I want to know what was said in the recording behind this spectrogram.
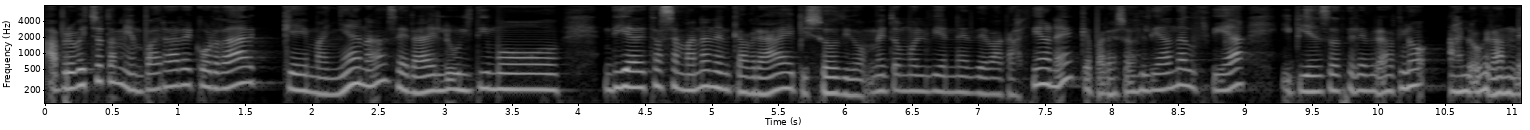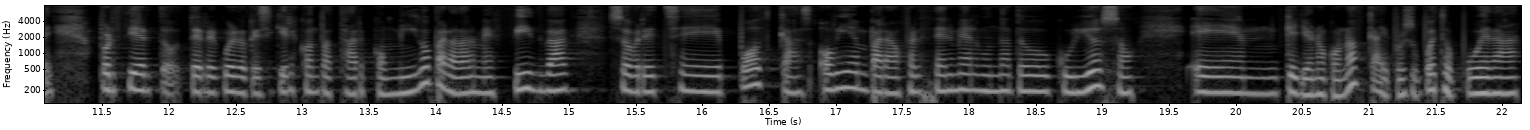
Aprovecho también para recordar que mañana será el último día de esta semana en el que habrá episodio. Me tomo el viernes de vacaciones, que para eso es el Día de Andalucía, y pienso celebrarlo a lo grande. Por cierto, te recuerdo que si quieres contactar conmigo para darme feedback sobre este podcast o bien para ofrecerme algún dato curioso eh, que yo no conozca y por supuesto pueda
